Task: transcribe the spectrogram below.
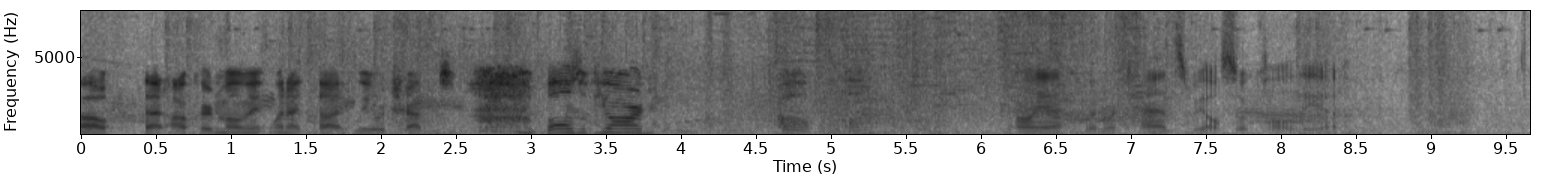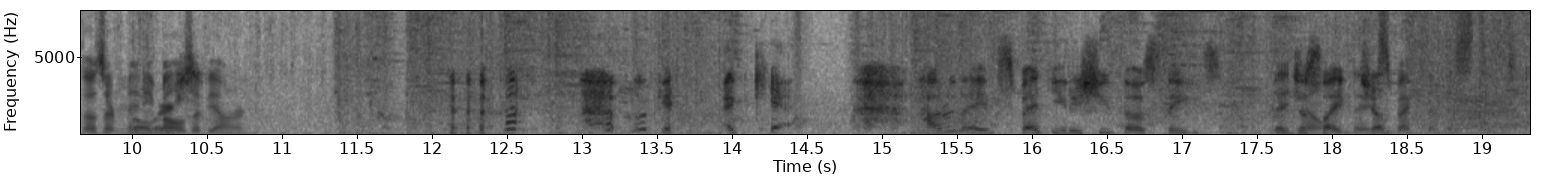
Oh, that awkward moment when I thought we were trapped. Balls of yarn! Oh, oh. Oh yeah, when we're cats, we also call the, uh... Those are mini Rollers. balls of yarn. Look at, I can't. How do they expect you to shoot those things? They just don't, like they jump. expect them to stick to you.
